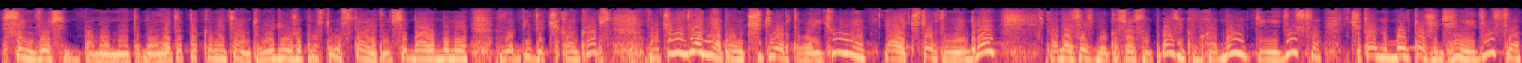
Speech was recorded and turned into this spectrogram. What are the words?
7-8, по-моему, это было. Это так и натянуто. Люди уже просто устали. Там все бары были забиты Чикаго Капс. Но через два дня, по-моему, 4 июня, 4 э, ноября, когда здесь был государственный праздник, выходной, День единства, в Чикаго был тоже День единства,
